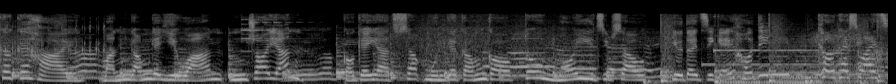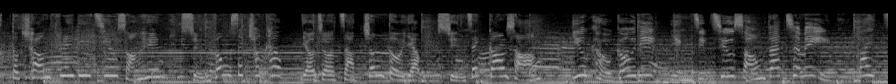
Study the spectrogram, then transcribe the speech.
脚嘅鞋，敏感嘅耳环，唔再忍，嗰几日塞闷嘅感觉都唔可以接受，要对自己好啲。Cortex White 独创 3D 超爽圈，旋风式速吸，有助集中导入，旋即干爽。要求高啲，迎接超爽 Back to Me。White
